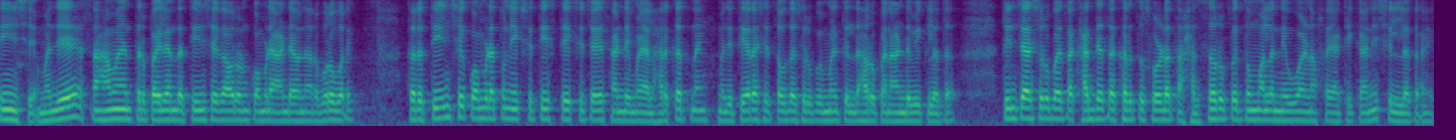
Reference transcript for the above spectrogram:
तीनशे म्हणजे सहा महिन्यानंतर पहिल्यांदा तीनशे गावरान कोंबड्या अंड्या होणार. बरोबर आहे? तर तीनशे कोंबड्यातून एकशे तीस ते एकशे चाळीस अंडे मिळायला हरकत नाही. म्हणजे तेराशे चौदाशे रुपये मिळतील दहा रुपयानं अंडे विकलं तर. तीन चारशे रुपयाचा खाद्याचा खर्च सोडा तर हजार रुपये तुम्हाला निव्वळ नफा या ठिकाणी शिल्लक राहील.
